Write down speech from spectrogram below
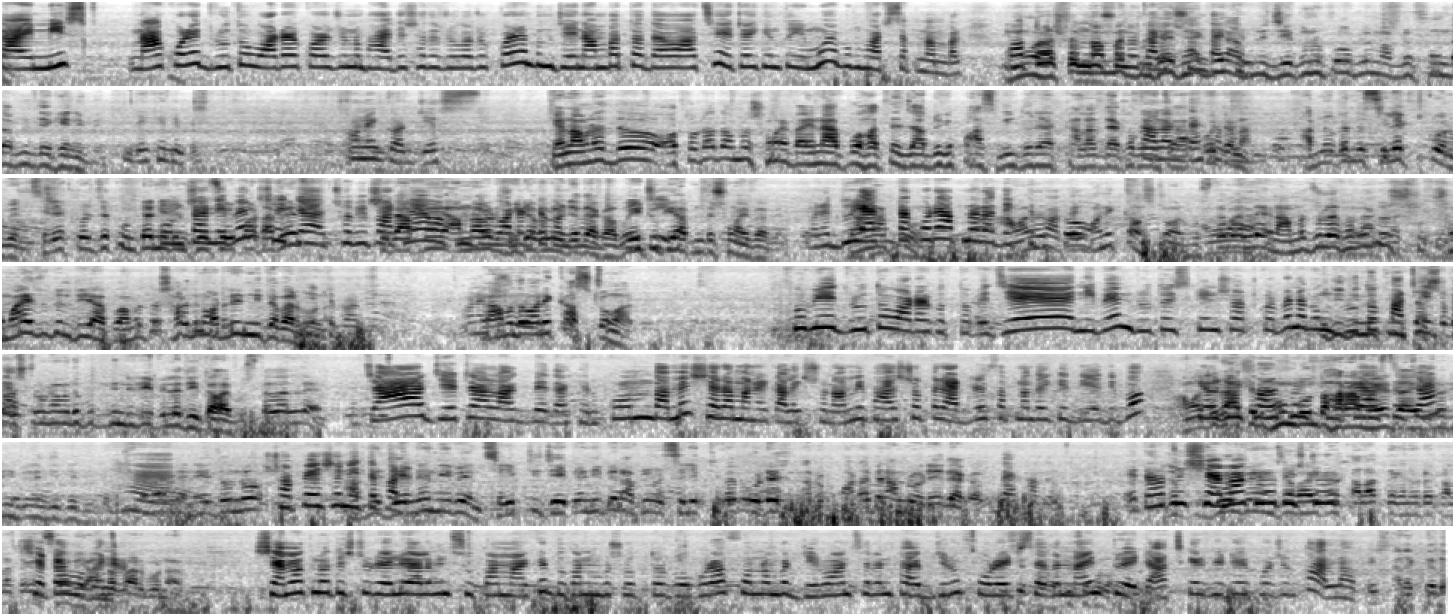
তাই মিস না করে দ্রুত অর্ডার করার জন্য ভাইদের সাথে যোগাযোগ করেন এবং যে নাম্বারটা দেওয়া আছে এটাই কিন্তু ইমো এবং হোয়াটসঅ্যাপ নাম্বার। কত সুন্দর সুন্দর কালেকশন দেখেন। আপনি যে কোনো প্রবলেম আপনি ফোন আপনি দেখে নেবেন। দেখে নেবেন। অনেক গর্জিয়াস কেন আমরা তো অতটা তো আমরা সময় পাই না আপু হাতে যে আপনাকে পাঁচ মিনিট ধরে এক কালার দেখাবো ওইটা না। আপনি ওখানে সিলেক্ট করবেন সিলেক্ট করে যে কোনটা নেবেন সেই ছবি পাঠাবেন সেটা সেটা আমরা ভিডিও কলে দেখাবো। এইটুকুই আপনাদের সময় পাবেন। মানে দুই একটা করে আপনারা দেখতে আমাদের তো অনেক কাস্টমার বুঝতে পারলেন? আমরা যদি ভাবে তো সময় যদি দিই আপু আমরা তো সারাদিন অর্ডারই নিতে পারব না। আমাদের অনেক কাস্টমার খুবই দ্রুত অর্ডার করতে হবে। যে নিবেন দ্রুত স্ক্রিনশট করবেন এবং দ্রুত পাঠিয়ে দেবেন। কাস্টমার আমাদের প্রতিদিন রিফিলে দিতে হয় বুঝতে পারলেন যার যেটা লাগবে দেখেন কম দামে সেরা মানের কালেকশন আমি ভাই শপের অ্যাড্রেস আপনাদেরকে দিয়ে দিব। কেউ আমাদের যদি রাতের ঘুম বন্ধ হারাম হয়ে যায় রিফিলে দিতে দিতে হ্যাঁ। এই জন্য শপে এসে নিতে পারেন। যেটা নেবেন সিলেক্টটি যেটা নেবেন আপনি সিলেক্টিভ ভাবে ওটা আপনি পাঠাবেন আমরা ওটাই দেখাবো। দেখাবেন। এটা হচ্ছে শ্যামা ক্লথ স্টোর সেটা হবে না। Shyama cloth store railway Alamin super market দোকান নম্বর সত্তর Bogura phone number zero one seven five zero four eight seven nine two eight আজকের ভিডিও পর্যন্ত আল্লাহ হাফিজ।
